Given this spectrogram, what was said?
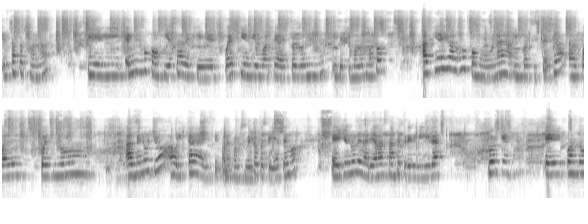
esta persona y él mismo confiesa de que él fue quien dio muerte a estos dos niños y de cómo los mató. Aquí hay algo como una inconsistencia al cual pues no, al menos yo ahorita este, con el conocimiento pues que ya tengo, eh, yo no le daría bastante credibilidad porque eh, cuando,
